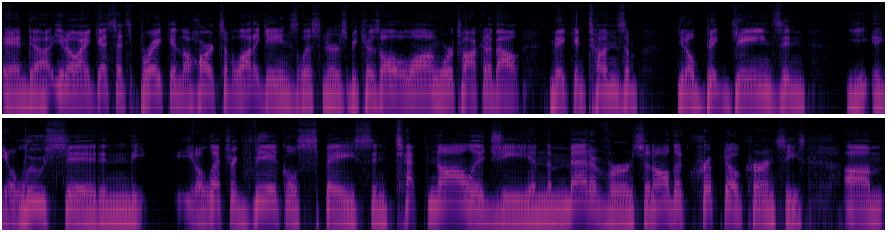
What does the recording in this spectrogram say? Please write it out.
And, uh, you know, I guess it's breaking the hearts of a lot of gains listeners because all along we're talking about making tons of, you know, big gains in, you know, Lucid and the, you know, electric vehicle space and technology and the metaverse and all the cryptocurrencies. Um,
